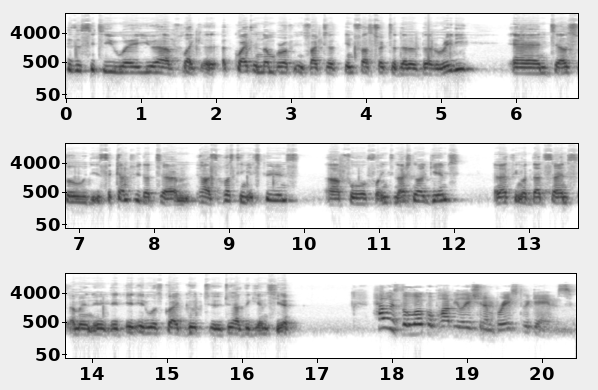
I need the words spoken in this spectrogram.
is a city where you have like a, a, quite a number of infrastructure, infrastructure that are, that are ready and also it's a country that um, has hosting experience uh, for for international games. And I think on that sense, I mean, it, it, it, was quite good to, to have the games here. How has the local population embraced the games?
